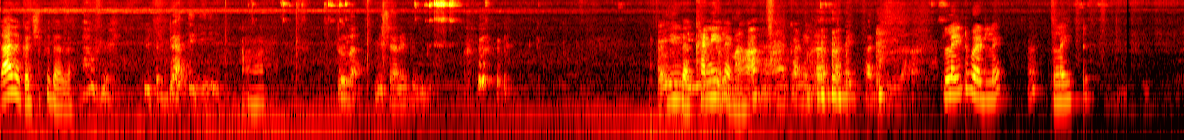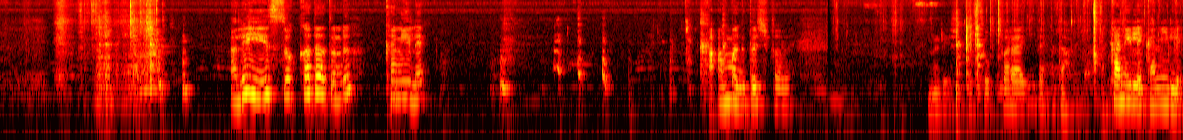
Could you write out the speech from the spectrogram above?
ದಾದ ಕಚ್ಚಿಪು ದಾದ ಹಾಂ ಇಲ್ಲ ಕನೀಲೆನಾ ಲೈಟ್ ಬೇಡಲೆ ಲೈಟ್ ಅಲ್ಲಿ ಈ ಸೊಕ್ಕದಾತುಂಡು ಕನೀಲೆ. ಅಮ್ಮಗೆ ತಚ್ಪವೆ ನೋಡಿ ಎಷ್ಟು ಸೂಪರ್ ಆಗಿದೆ ಅಂತ ಕನೀಲೆ ಕನೀಲೆ.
